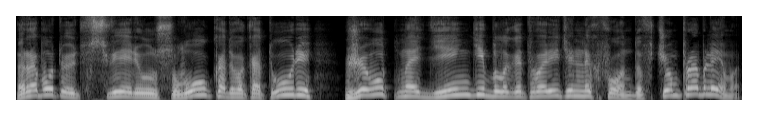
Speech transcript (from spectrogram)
работают в сфере услуг, адвокатуре, живут на деньги благотворительных фондов. В чем проблема?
